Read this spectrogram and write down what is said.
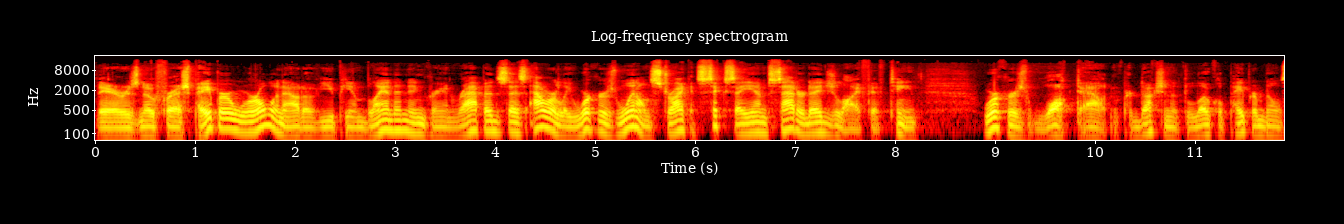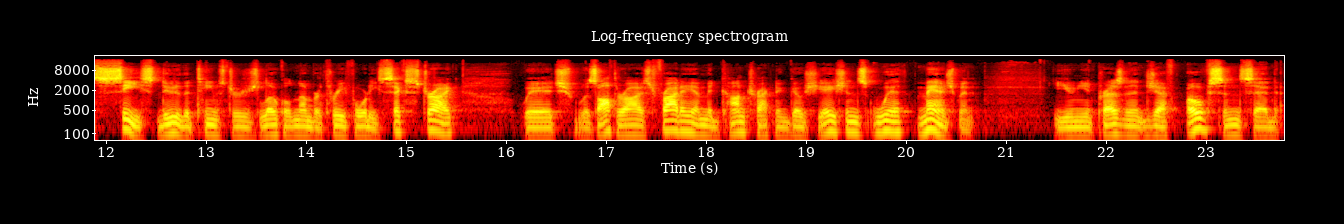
There is no fresh paper rolling out of UPM Blandin in Grand Rapids as hourly workers went on strike at 6 a.m. Saturday, July 15th. Workers walked out and production at the local paper mill ceased due to the Teamsters Local Number 346 strike, which was authorized Friday amid contract negotiations with management. Union President Jeff Ovesen said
